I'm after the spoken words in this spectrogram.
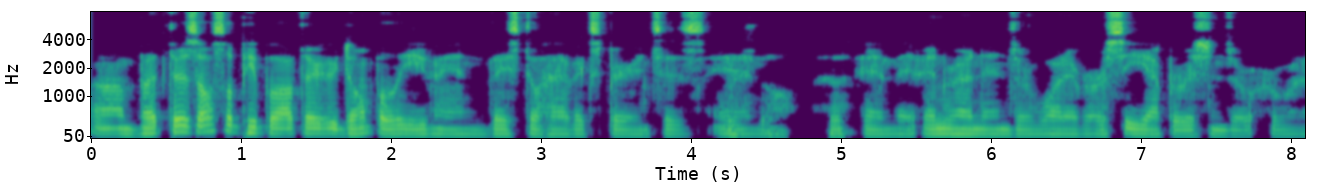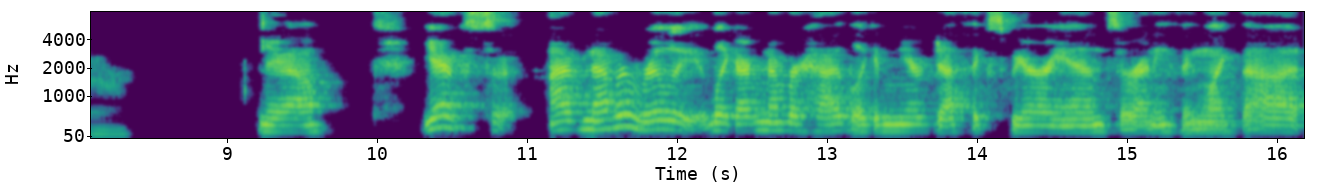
Um, but there's also people out there who don't believe, and they still have experiences and So, and and run-ins or whatever, or see apparitions or, or whatever. Yeah. 'Cause I've never really like I've never had like a near death experience or anything like that.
